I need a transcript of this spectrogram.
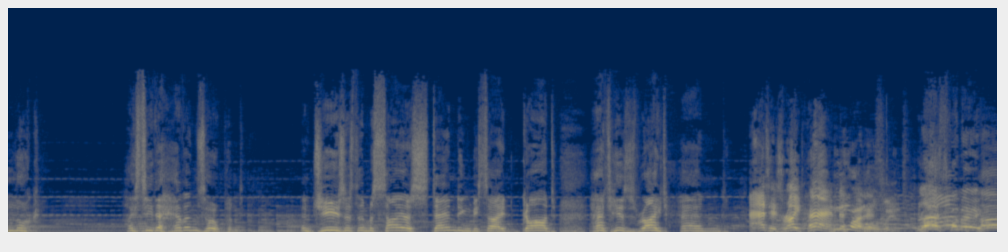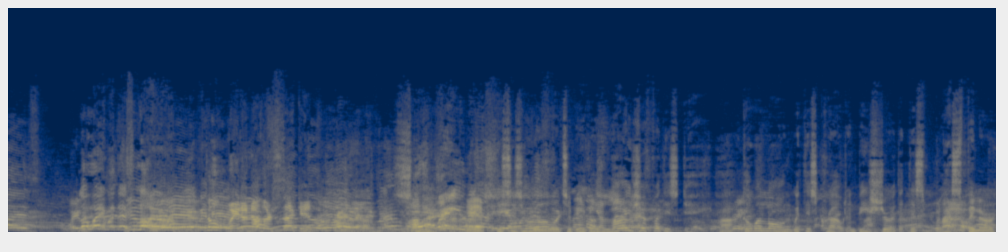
Look, I see the heavens opened, and Jesus the Messiah standing beside God at his right hand. At his right hand? What is Blasphemy! Lies! Away with this liar! Don't wait another second. Yes, this is your hour to be the Elijah for this day. Go along with this crowd and be sure that this blasphemer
